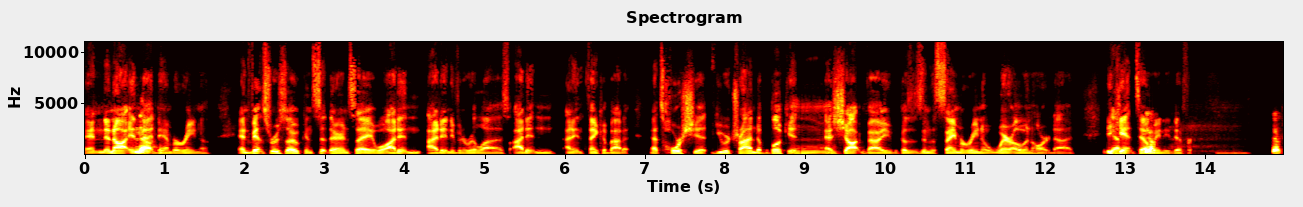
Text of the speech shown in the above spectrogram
and not in No. that damn arena. And Vince Russo can sit there and say, "Well, I didn't, I didn't even realize, I didn't, I didn't think about it." That's horseshit. You were trying to book it Mm. as shock value because it's in the same arena where Owen Hart died. You Yep. can't tell Yep. me any different. Yep.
